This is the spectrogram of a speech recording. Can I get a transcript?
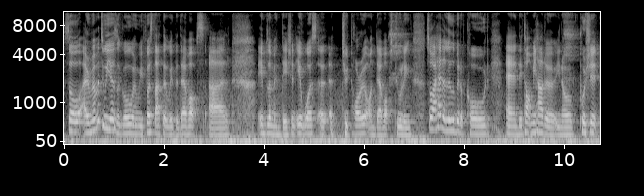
So I remember two years ago when we first started with the DevOps uh, implementation, it was a, a tutorial on DevOps tooling. So I had a little bit of code, and they taught me how to you know push it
